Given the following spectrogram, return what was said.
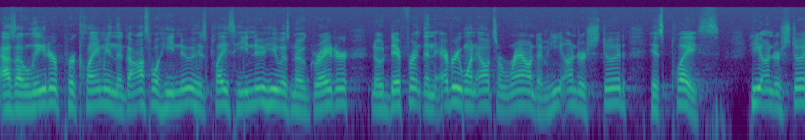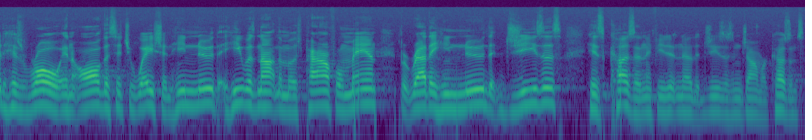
as a leader proclaiming the gospel. He knew his place. He knew he was no greater, no different than everyone else around him. He understood his place. He understood his role in all the situation. He knew that he was not the most powerful man, but rather he knew that Jesus, his cousin, if you didn't know that Jesus and John were cousins,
